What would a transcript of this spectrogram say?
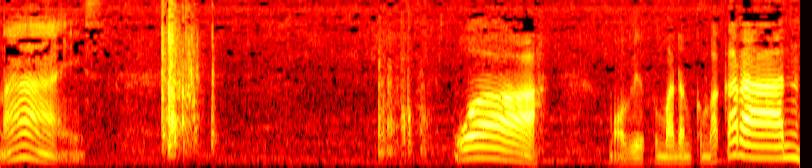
Nice. Wah, mobil pemadam kebakaran.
